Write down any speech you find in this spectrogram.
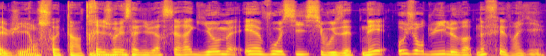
Et puis on souhaite un très joyeux anniversaire à Guillaume et à vous aussi si vous êtes né aujourd'hui le 29 février.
